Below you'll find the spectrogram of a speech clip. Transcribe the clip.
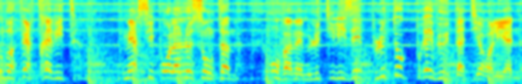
On doit faire très vite. Merci pour la leçon, Tom. On va même l'utiliser plus tôt que prévu, ta tyrolienne.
